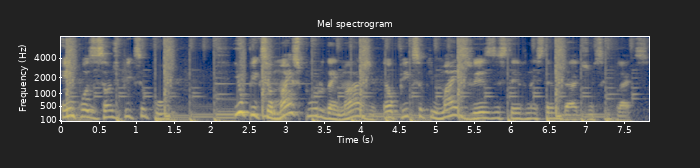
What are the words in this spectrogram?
em posição de pixel puro. E o pixel mais puro da imagem é o pixel que mais vezes esteve na extremidade de um simplex.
